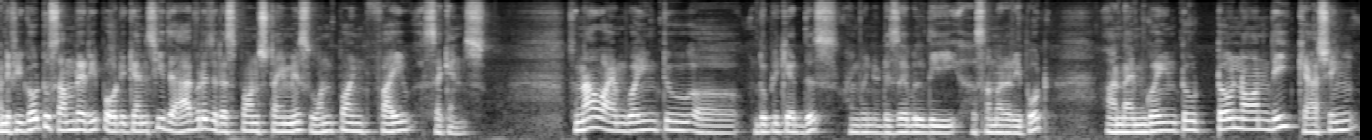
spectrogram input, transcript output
and if you go to summary report you can see the average response time is 1.5 seconds. So now I am going to uh, duplicate this. I'm going to disable the uh, summary report. And I'm going to turn on the caching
